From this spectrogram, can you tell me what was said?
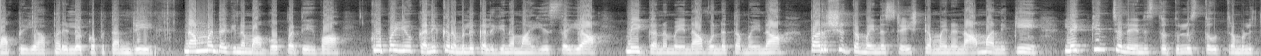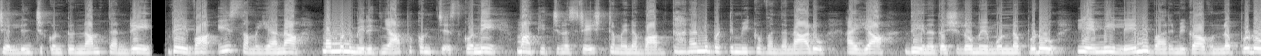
మా ప్రియ పరిలోకపు తండ్రి నమ్మదగిన మా గొప్ప దేవ కృపయు కనికరములు కలిగిన మా యేసయ్య మీ ఘనమైన ఉన్నతమైన పరిశుద్ధమైన శ్రేష్టమైన నామానికి లెక్కించలేని స్థుతులు స్తోత్రములు చెల్లించుకుంటున్నాం తండ్రి. దేవా ఈ సమయాన మమ్మను మీరు జ్ఞాపకం చేసుకొని మాకిచ్చిన శ్రేష్టమైన వాగ్దానాన్ని బట్టి మీకు వందనాలు. అయ్యా దీనదశలో మేమున్నప్పుడు ఏమీ లేని వారిమిగా ఉన్నప్పుడు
